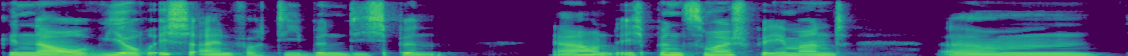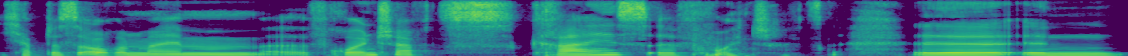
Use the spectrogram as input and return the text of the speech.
genau wie auch ich einfach die bin, die ich bin. Ja, und ich bin zum Beispiel jemand, ähm, ich habe das auch in meinem äh, Freundschaftskreis, äh, Freundschaftskreis, äh, in,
